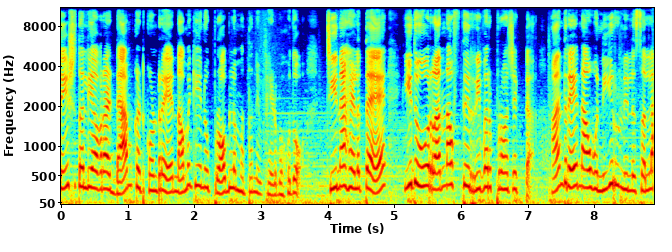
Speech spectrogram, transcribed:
ದೇಶದಲ್ಲಿ ಅವರ ಡ್ಯಾಮ್ ಕಟ್ಕೊಂಡ್ರೆ ನಮಗೇನು ಪ್ರಾಬ್ಲಮ್ ಅಂತ ನೀವು ಕೇಳಬಹುದು. ಚೀನಾ ಹೇಳುತ್ತೆ, ಇದು run of the river project. ಅಂದ್ರೆ ನಾವು ನೀರು ನಿಲ್ಲಿಸಲ್ಲ,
